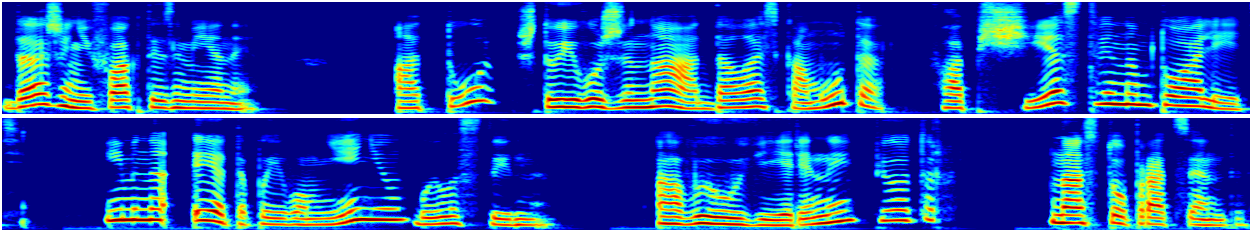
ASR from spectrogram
даже не факт измены, а то, что его жена отдалась кому-то в общественном туалете. Именно это, по его мнению, было стыдно. А вы уверены, Петр? На сто процентов.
